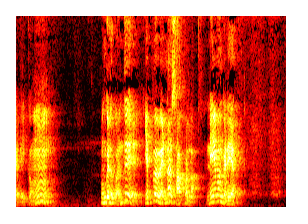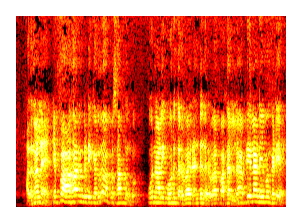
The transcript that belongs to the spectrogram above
கிடைக்கும். உங்களுக்கு வந்து எப்போ வேணால் சாப்பிட்லாம். நியமம் கிடையாது. அதனால் எப்போ ஆகாரம் கிடைக்கிறதோ அப்போ சாப்பிடுங்க. ஒரு நாளைக்கு ஒரு தடவை ரெண்டு தடவை பகலில் அப்படியெல்லாம் நியமம் கிடையாது.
